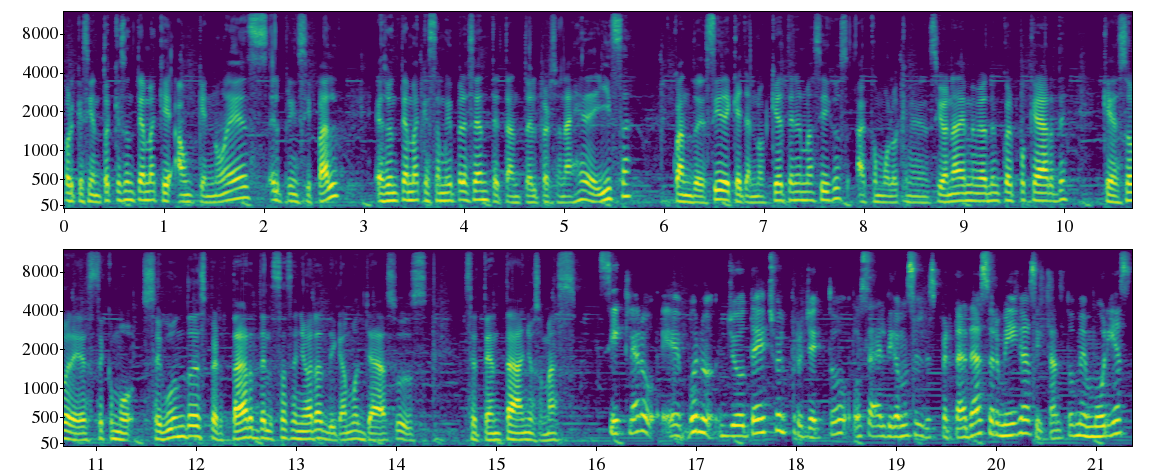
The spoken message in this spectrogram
porque siento que es un tema que, aunque no es el principal, es un tema que está muy presente tanto el personaje de Isa, cuando decide que ella no quiere tener más hijos, a como lo que me menciona de Memoria de un cuerpo que arde, que es sobre este como segundo despertar de esta señora, digamos ya a sus 70 años o más. Sí, claro. Eh, bueno, yo de hecho el proyecto, o sea, el, digamos el despertar de las hormigas y tanto memorias,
